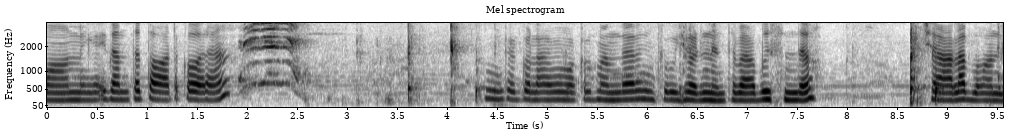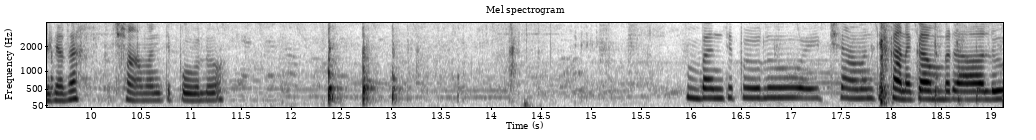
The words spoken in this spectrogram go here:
బాగున్నాయి. ఇదంతా తోటకూర. ఇంకా గులాబీ మొక్కలు మందారం పువ్వు చూడండి ఎంత బాగా పూసిందో. చాలా బాగుంది కదా చామంతి పూలు. బంతి పూలు వైట్ చామంతి కనకాంబరాలు.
